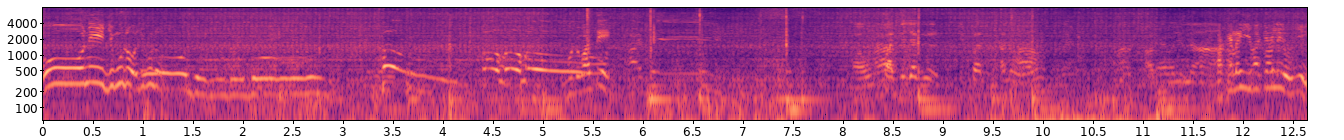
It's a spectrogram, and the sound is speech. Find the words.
Oh, ni jemuduk, jemuduk. Oh, dia duduk. Ho. Ho ho ho. Jemuduk batik. Haji. Ah, umpan tu jaga. Simpan anu. Ah. Alhamdulillah. Pakai lagi, pakai lagi Uji.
